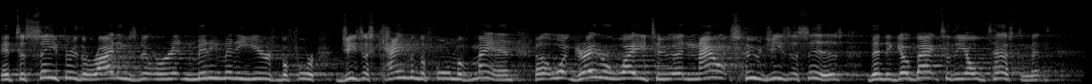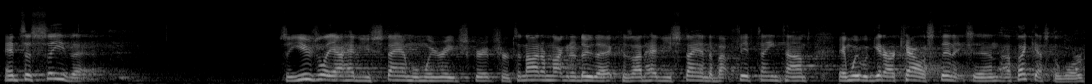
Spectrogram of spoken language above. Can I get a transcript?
and to see through the writings that were written many, many years before Jesus came in the form of man. Uh, what greater way to announce who Jesus is than to go back to the Old Testament and to see that? So usually I have you stand when we read Scripture. Tonight I'm not going to do that because I'd have you stand about 15 times and we would get our calisthenics in. I think that's the word.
